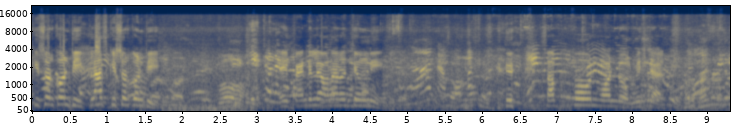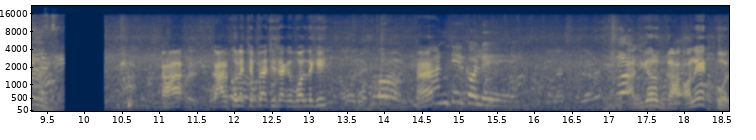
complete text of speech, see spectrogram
কিশোর কণ্ঠী প্লাস কিশোর কণ্ঠী এই? প্যান্ডেলে অনার হচ্ছে উনি। না না মন্ডল মিস্টার? কার কার কোলে চেপে আছিস আগে বল দেখি। হ্যাঁ? কোলে। আজকে ওর অনেক কোল।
